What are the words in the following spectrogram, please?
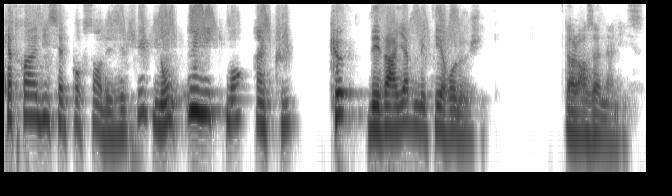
97% des études n'ont uniquement inclus que des variables météorologiques dans leurs analyses.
